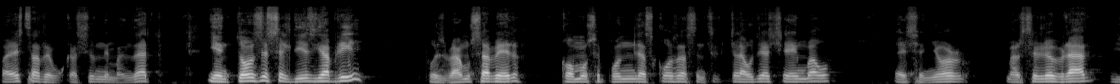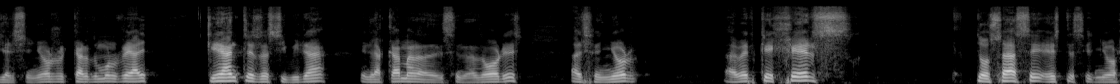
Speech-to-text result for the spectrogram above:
para esta revocación de mandato. Y entonces el 10 de abril pues vamos a ver cómo se ponen las cosas entre Claudia Sheinbaum, el señor Marcelo Ebrard y el señor Ricardo Monreal que antes recibirá en la Cámara de Senadores al señor, a ver qué Gers nos hace este señor.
